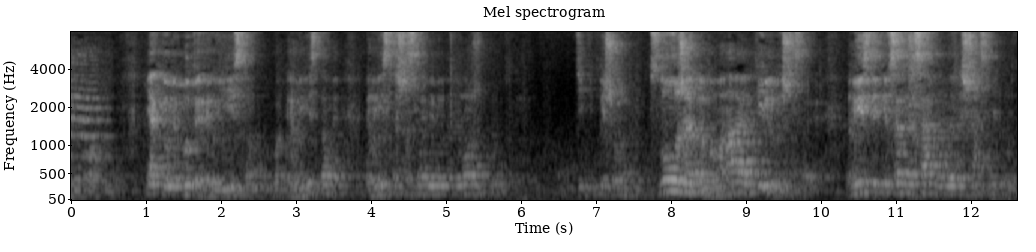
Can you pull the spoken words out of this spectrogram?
одному. Як то не бути егоїстами? Бо егоїстами, егоїсти щасливі люди не можуть бути. Тільки ті, що служать, допомагають, ті люди щасливі. Які все для себе, вони нещасні люди.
